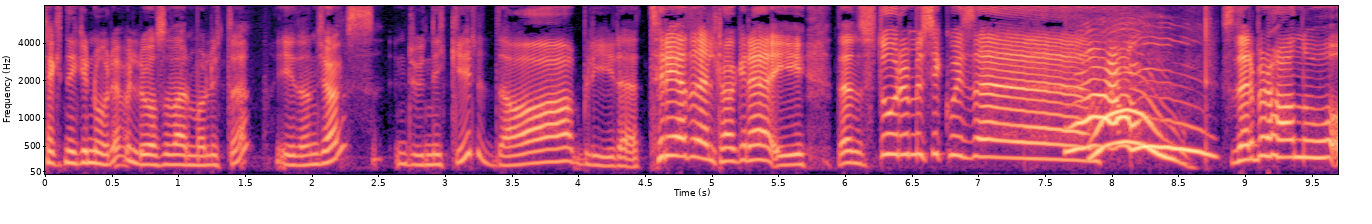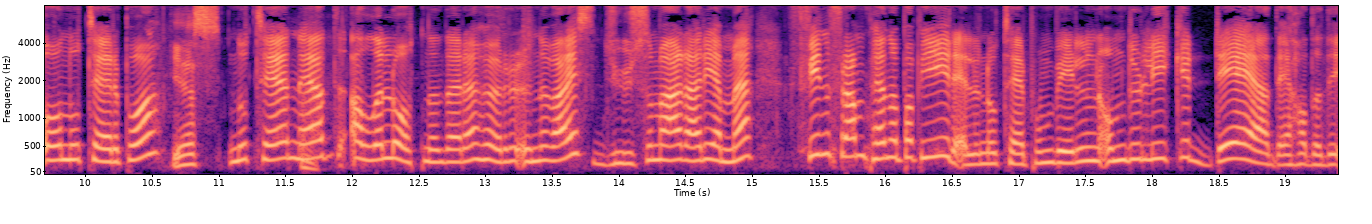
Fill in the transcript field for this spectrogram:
tekniker Nore, vil du også være med å lytte? Gi det en sjanse. Du nikker. Da blir det tre deltakere i den store musikkquizen! Så dere bør ha noe å notere på. Yes. Noter ned alle låtene dere hører underveis. Du som er der hjemme, finn fram penn og papir, eller noter på mobilen om du liker det. Det hadde de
